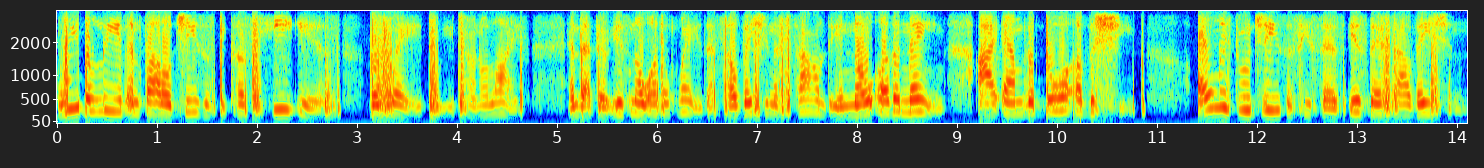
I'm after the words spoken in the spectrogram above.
we believe and follow Jesus because he is the way to eternal life and that there is no other way, that salvation is found in no other name. I am the door of the sheep. Only through Jesus, he says, is there salvation.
